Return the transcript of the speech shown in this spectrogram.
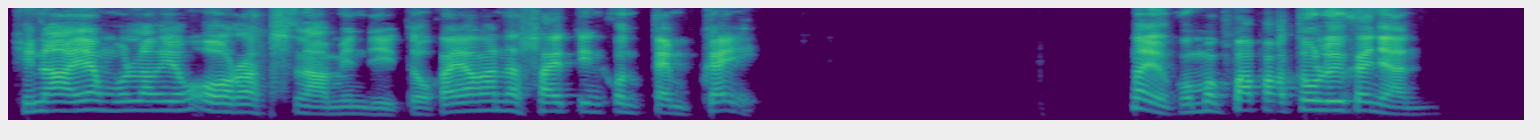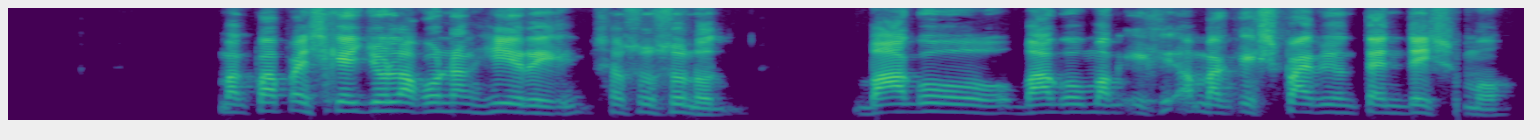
Sinayang mo lang yung oras namin dito, kaya nga na-cite in contempt ka eh. Ngayon, kung magpapatuloy ka niyan, magpapa-schedule ako ng hearing sa susunod, bago bago mag mag-expire yung 10 days mo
